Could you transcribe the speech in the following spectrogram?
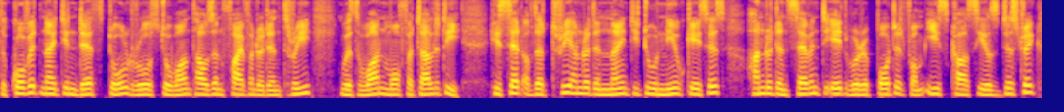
the COVID 19 death toll rose to 1,503, with one more fatality. He said of the 392 new cases, 178 were reported from East Khasi Hills District,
